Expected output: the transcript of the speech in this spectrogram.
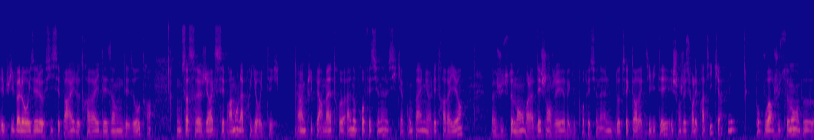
et puis valoriser là aussi, c'est pareil, le travail des uns ou des autres. Donc ça, je dirais que c'est vraiment la priorité. Hein, et puis permettre à nos professionnels aussi qui accompagnent les travailleurs, bah, justement, voilà, d'échanger avec d'autres professionnels, d'autres secteurs d'activité, échanger sur les pratiques. Oui pour pouvoir justement un peu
